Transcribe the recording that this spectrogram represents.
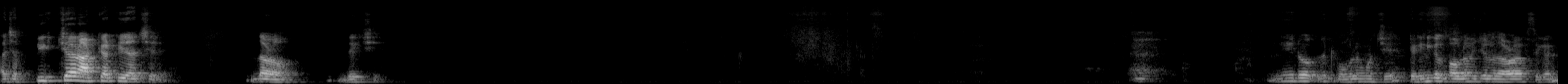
আচ্ছা পিকচার আটকে আটকে যাচ্ছে। দাঁড়াও, দেখছি। নেটওয়ার্ক প্রবলেম হচ্ছে। টেকনিক্যাল প্রবলেমের জন্য দাঁড়াও এক সেকেন্ড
